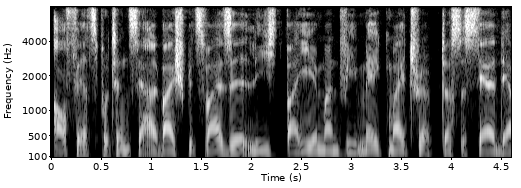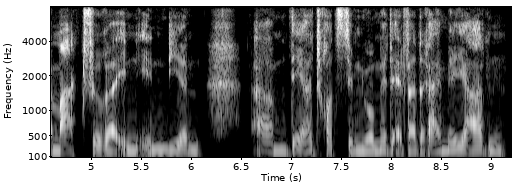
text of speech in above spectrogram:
Aufwärtspotenzial beispielsweise liegt bei jemand wie Make My Trip. Das ist der, der Marktführer in Indien, ähm, der trotzdem nur mit etwa drei Milliarden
